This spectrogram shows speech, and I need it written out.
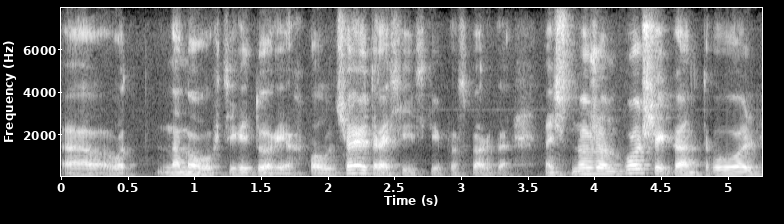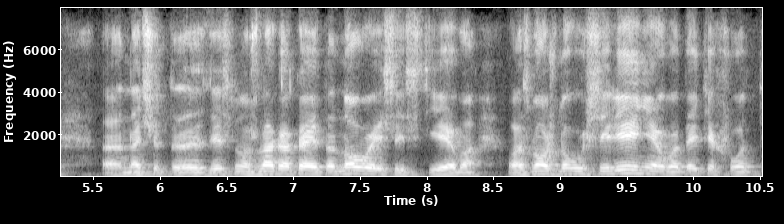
э, вот на новых территориях получают российские паспорта. Значит, нужен больший контроль, значит, здесь нужна какая-то новая система, возможно, усиление вот этих вот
